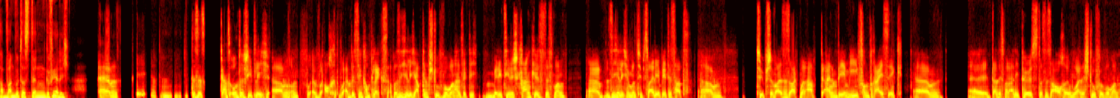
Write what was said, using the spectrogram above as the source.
ab wann wird das denn gefährlich? Ähm, das ist ganz unterschiedlich ähm, und auch ein bisschen komplex, aber sicherlich ab dem Stufen, wo man halt wirklich medizinisch krank ist, dass man äh, sicherlich, wenn man Typ 2 Diabetes hat, ähm, typischerweise sagt man ab einem BMI von 30, ähm, äh, dann ist man adipös. Das ist auch irgendwo eine Stufe, wo man,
